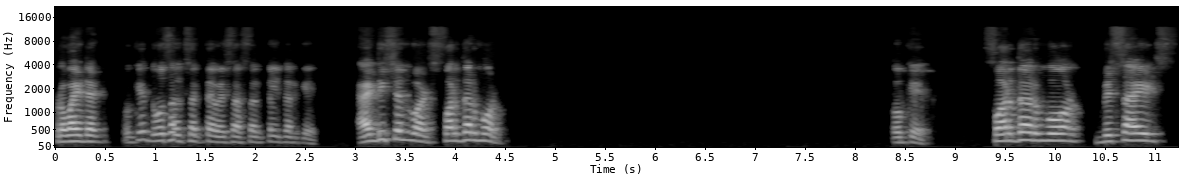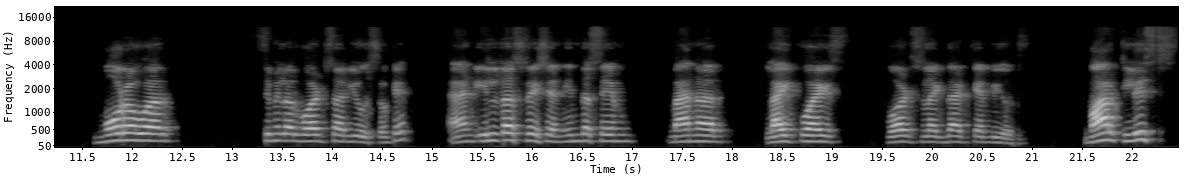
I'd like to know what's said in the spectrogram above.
provided okay दो साल सकते हैं वैसा सर्कल करके। Addition words furthermore Okay. Furthermore, besides, moreover, similar words are used. Okay. And illustration in the same manner, likewise, words like that can be used. Mark lists,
